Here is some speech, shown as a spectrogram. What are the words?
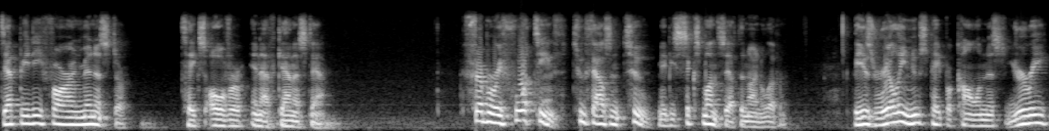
deputy foreign minister, takes over in Afghanistan. February 14th, 2002, maybe six months after 9 11, the Israeli newspaper columnist Yuri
